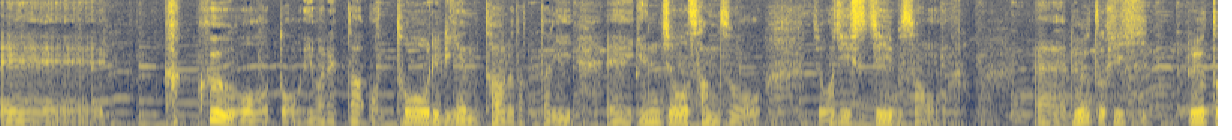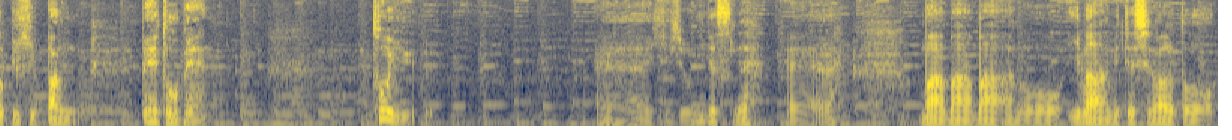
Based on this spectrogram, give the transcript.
え滑空王と言われたオットー・リリエンタールだったり、え現状三蔵、ジョージ・スティーブソン、えルートフィヒ、ルートピヒバン、ベートーベンという、えー、非常にですね、えー、まあまあまあ、あのー、今見てしまうと、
